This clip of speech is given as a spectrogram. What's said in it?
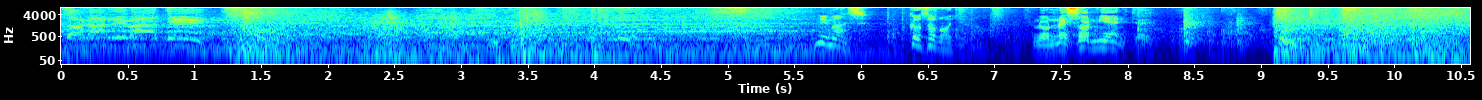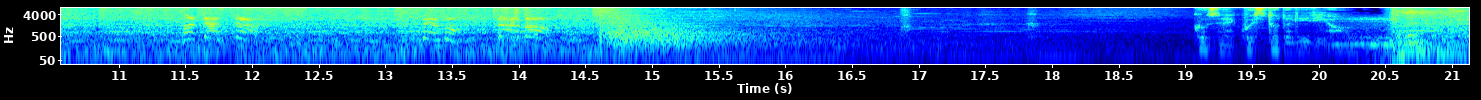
Sono arrivati! Nimas, cosa vogliono? Non ne so niente. A destra! Fermo! Fermo! Cos'è questo delirio?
